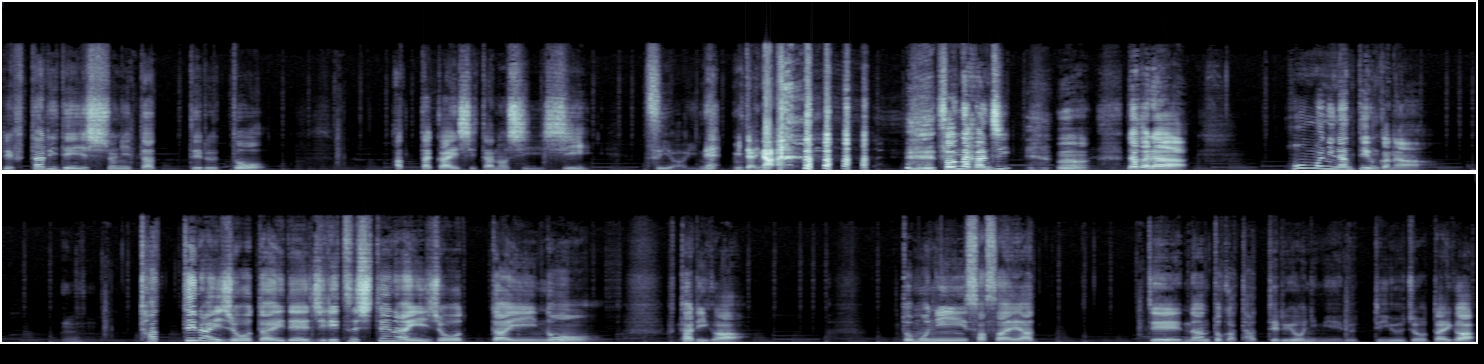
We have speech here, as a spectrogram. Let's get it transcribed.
で2人で一緒に立ってるとあったかいし楽しいし強いねみたいな そんな感じ？うん。だから、ほんまになんて言うんかな。ってない状態で自立してない状態の2人が共に支え合ってなんとか立ってるように見えるっていう状態が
